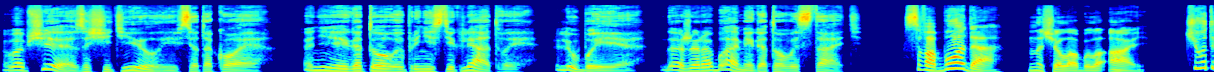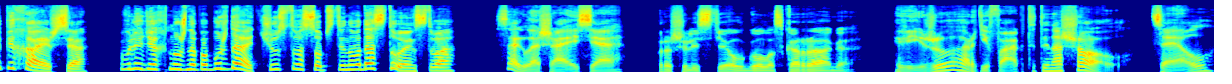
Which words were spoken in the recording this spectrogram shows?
вообще защитил и все такое. Они готовы принести клятвы, Любые, даже рабами готовы стать. «Свобода!» — начала была Ай. «Чего ты пихаешься? В людях нужно побуждать чувство собственного достоинства». «Соглашайся», — прошелестел голос Карага. «Вижу, артефакт ты нашел. Цел?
